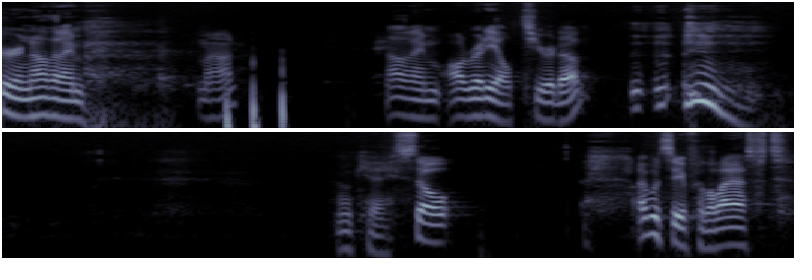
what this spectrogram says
Sure, now that I'm, I'm on, now that I'm already all teared up. okay, so I would say for the last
